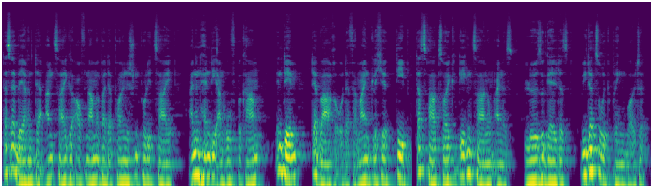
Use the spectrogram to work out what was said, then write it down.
dass er während der Anzeigeaufnahme bei der polnischen Polizei einen Handyanruf bekam, in dem der wahre oder vermeintliche Dieb das Fahrzeug gegen Zahlung eines Lösegeldes wieder zurückbringen wollte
